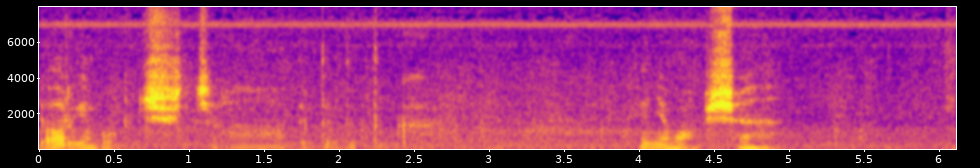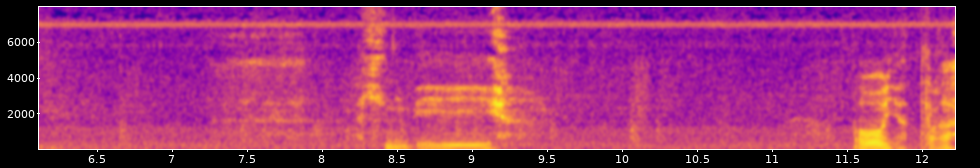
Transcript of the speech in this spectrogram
Йоргийн бүгж гэж байгаа. Дэг дэг дэг дэг. Энэ юм аа биш аа. болох юм бэ? Оо ядарга.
